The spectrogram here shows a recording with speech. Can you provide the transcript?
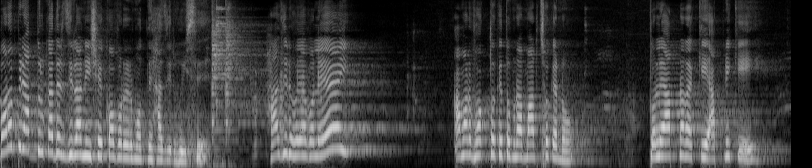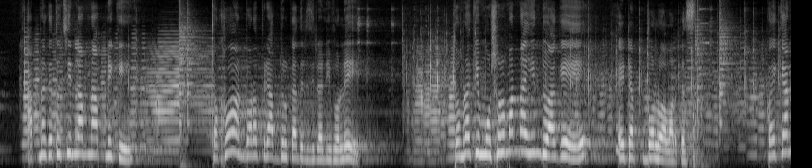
বরফির আব্দুল কাদের জিলানি সে কবরের মধ্যে হাজির হইছে। হাজির হইয়া বলে, এই, আমার ভক্তকে তোমরা মারছো কেন? বলে, আপনারা কে? আপনি কে? আপনাকে তো চিনলাম না, আপনি কে? তখন বরফির আব্দুল কাদের জিলানি বলে, তোমরা কি মুসলমান না হিন্দু? আগে এটা বলো আমার কাছে। কই কেন?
